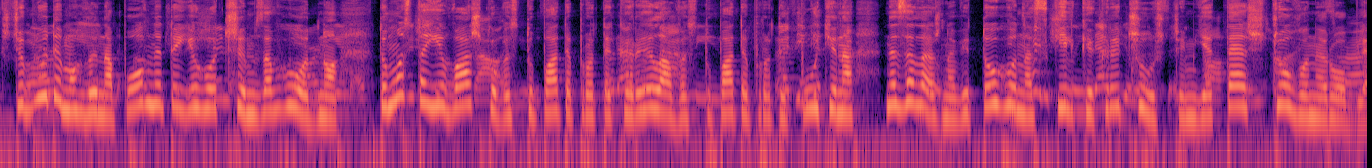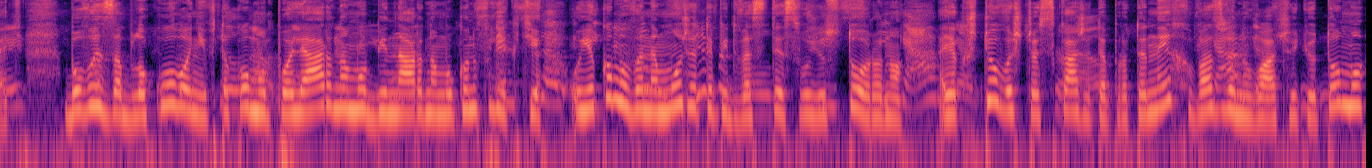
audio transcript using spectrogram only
щоб люди могли наповнити його чим завгодно. Тому стає важко виступати проти Кирила, виступати проти Путіна, незалежно від того наскільки кричущим є те, що вони роблять. Бо ви заблоковані в такому полярному бінарному конфлікті, у якому ви не можете підвести свою сторону. А якщо ви щось скажете проти них, вас звинувачують у тому,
